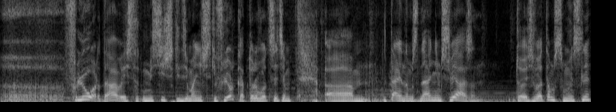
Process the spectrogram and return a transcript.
флер, да, есть мистический демонический флер, который вот с этим э, тайным знанием связан. То есть в этом смысле,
